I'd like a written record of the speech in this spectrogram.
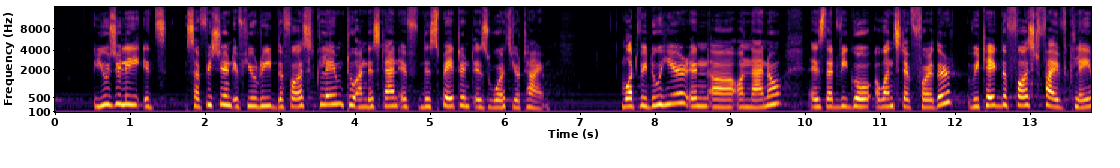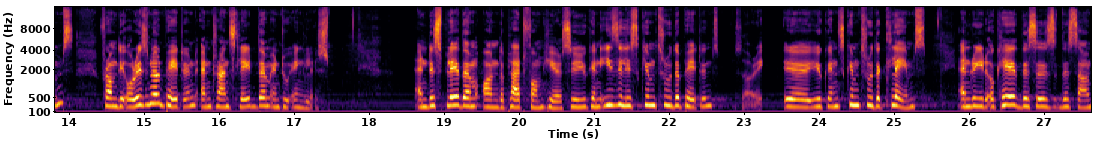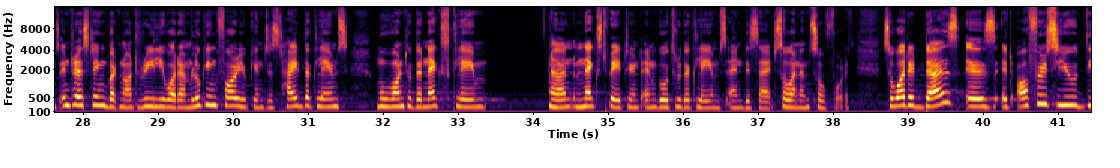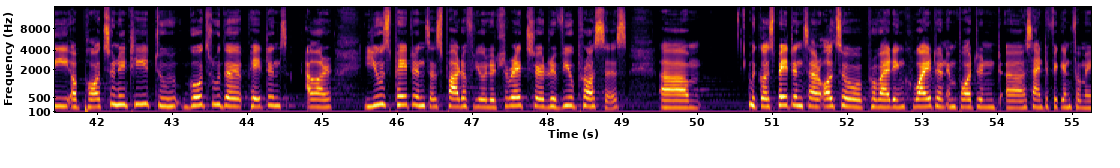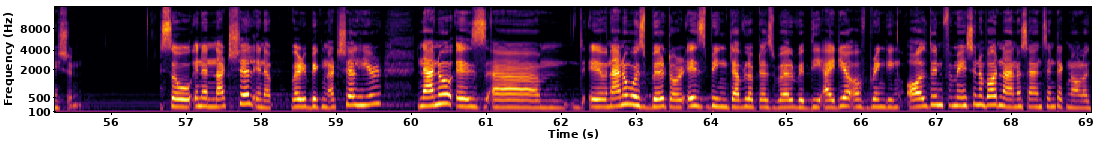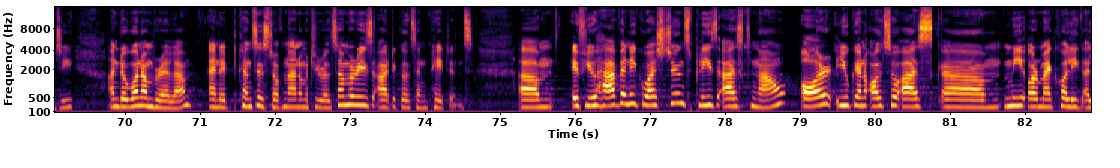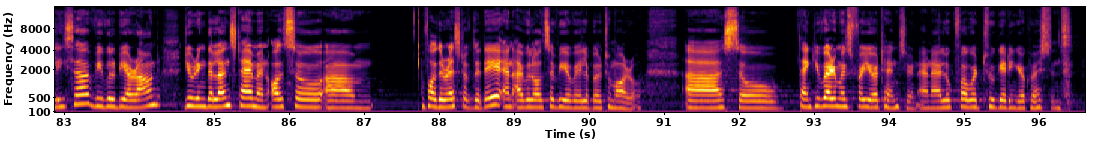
usually it's sufficient if you read the first claim to understand if this patent is worth your time. What we do here in, uh, on Nano is that we go one step further. We take the first five claims from the original patent and translate them into English and display them on the platform here. So you can easily skim through the patents, sorry, uh, you can skim through the claims and read, okay, this, is, this sounds interesting, but not really what I'm looking for. You can just hide the claims, move on to the next claim, uh, next patent and go through the claims and decide, so on and so forth. So what it does is it offers you the opportunity to go through the patents or use patents as part of your literature review process. Um, because patents are also providing quite an important uh, scientific information. So in a nutshell, in a very big nutshell here, Nano is um, uh, Nano was built or is being developed as well with the idea of bringing all the information about nanoscience and technology under one umbrella, and it consists of nanomaterial summaries, articles, and patents. Um, if you have any questions, please ask now, or you can also ask um, me or my colleague Alisa. We will be around during the lunchtime and also um, for the rest of the day, and I will also be available tomorrow. Uh, so thank you very much for your attention, and I look forward to getting your questions.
